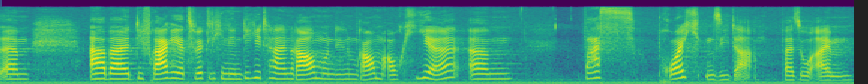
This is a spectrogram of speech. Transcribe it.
Ähm, aber die Frage jetzt wirklich in den digitalen Raum und in dem Raum auch hier, ähm, was bräuchten Sie da bei so einem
